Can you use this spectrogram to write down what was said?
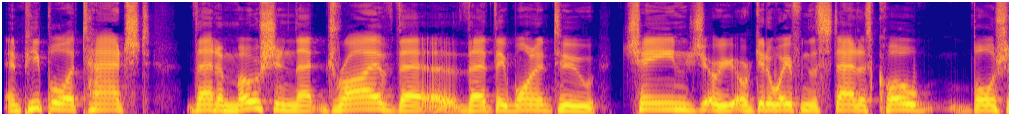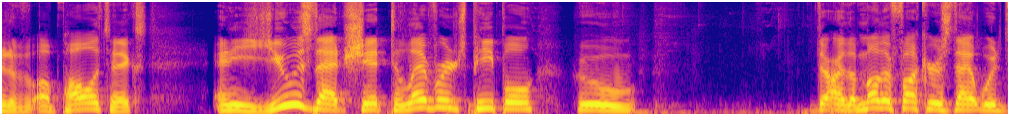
and people attached that emotion, that drive that uh, that they wanted to change or, or get away from the status quo bullshit of, of politics, and he used that shit to leverage people who there are the motherfuckers that would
